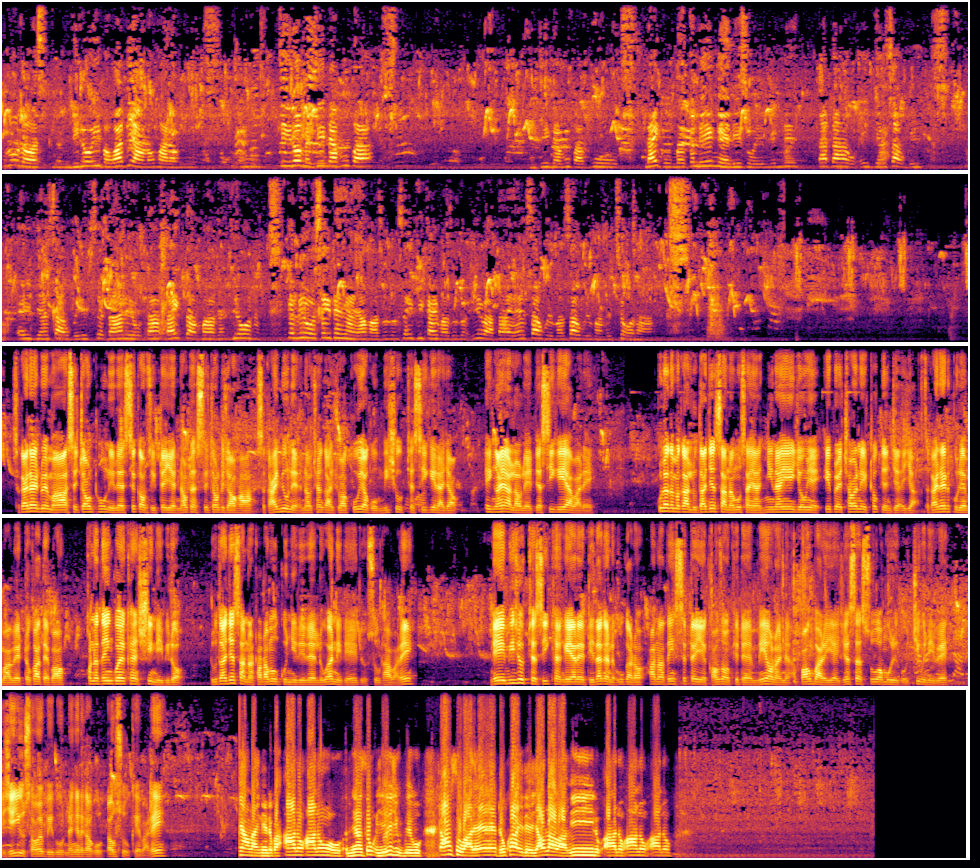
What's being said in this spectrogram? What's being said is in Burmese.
သူတို့တော့ဒီလိုကြီးဘဝပြအောင်လုံးမှာတော့ ဒီတော့မရှိတတ်ဘူးပါဒီနဘူးပါကူလိုက်ကူမကလေးငယ်လေးဆိုရင်နင်းနေတတာကိုအိမ်ပြန်ဆောက်ပြီးအိမ်ပြန်ဆောက်ပြီးစစ်သားလေးကိုဒါလိုက်တာမှာပြောတယ်ကလေးကိုစိတ်ထရရမှာဆိုလို့စိတ်ကြီးကိုင်းမှာဆိုလို့အေးပါသားရဲ့ဆောက်ပြီးမှဆောက်ပြီးမှလည်းချော်တာ စကိုင်းတိုင်းအတွင်းမှာစစ်ကြောင်းထိုးနေတဲ့စစ်ကောင်စီတပ်ရဲ့နောက်ထပ်စစ်ကြောင်းတစ်ကြောင်းဟာစကိုင်းမြို့နယ်အနောက်ချမ်းကရွာ900ကိုမိရှုဖျက်ဆီးခဲ့တာကြောင့်အိမ်900လောက်လည်းပျက်စီးခဲ့ရပါတယ်။ကုလသမဂ္ဂလူသားချင်းစာနာမှုဆိုင်ရာညှိနှိုင်းရေးရုံးရဲ့ဧပြီ6ရက်နေ့ထုတ်ပြန်ချက်အရစကိုင်းတိုင်းတစ်ခုထဲမှာပဲဒုက္ခသည်ပေါင်း9သိန်းခွဲခန့်ရှိနေပြီးတော့လူသားချင်းစာနာထောက်ထားမှုအကူအညီတွေလည်းလိုအပ်နေတယ်လို့ဆိုထားပါတယ်။ နေမီးရှို့ဖျက်ဆီးခံခဲ့ရတဲ့ဒေသခံတို့ကတော့အာနာသိန်းစစ်တပ်ရဲ့ခေါင်းဆောင်ဖြစ်တဲ့မင်းအောင်လှိုင်နဲ့အပေါင်းပါတွေရဲ့ရက်ဆက်ဆိုးရမှုတွေကိုကြည့်မနေပဲအရေးယူဆောင်ရွက်ပေးဖို့နိုင်ငံတကာကိုတောင်းဆိုခဲ့ပါတယ်။ညောင်လိုက်နေတော့ကအားလုံးအားလုံးကိုအများဆုံးအရေးယူပေးဖို့တောင်းဆိုပါတယ်ဒုက္ခရည်တွေရောက်လာပါပြီလို့အားလုံးအားလုံးအားလုံး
